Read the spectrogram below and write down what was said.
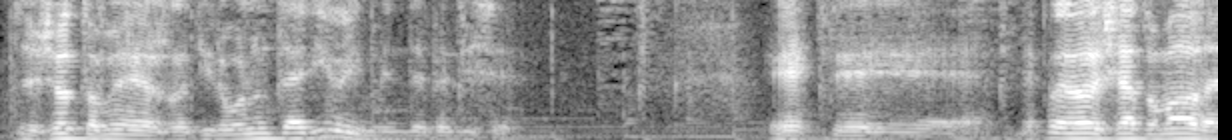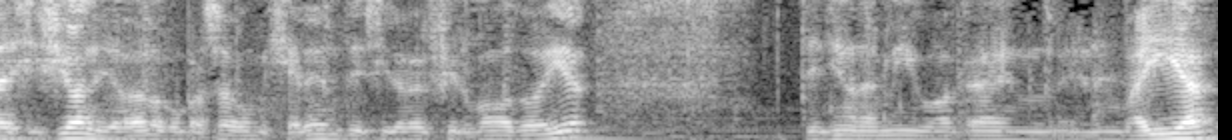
Entonces yo tomé el retiro voluntario y me independicé. Este, después de haber ya tomado la decisión y de haberlo conversado con mi gerente sin haber firmado todavía, tenía un amigo acá en, en Bahía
